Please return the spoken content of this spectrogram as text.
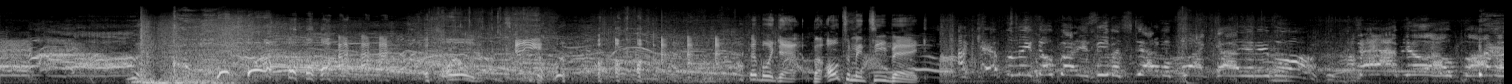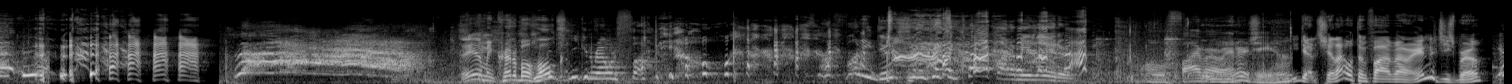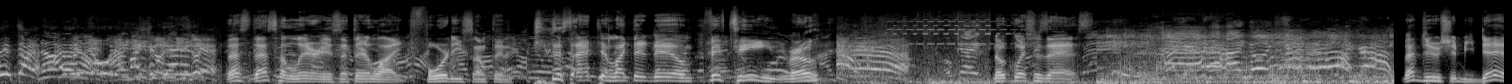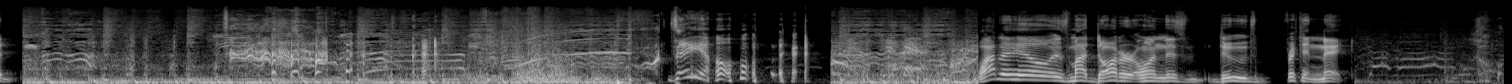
oh, damn. that boy got the ultimate tea bag. I can't believe nobody is even scared of a black guy anymore. Damn you, Obama! Damn, Incredible Hulk. Sneaking around with Fabio. It's not funny, dude. She's gonna kick the crap out of me later. Oh, five-hour energy, huh? You gotta chill out with them five hour energies, bro. We've done it. No, no, no. I like to get in. That's that's hilarious that they're like 40 something. Just acting like they're damn 15, bro. No questions asked. That dude should be dead. Damn. Why the hell is my daughter on this dude's freaking neck?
